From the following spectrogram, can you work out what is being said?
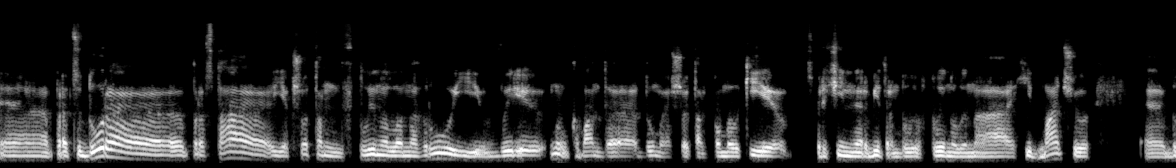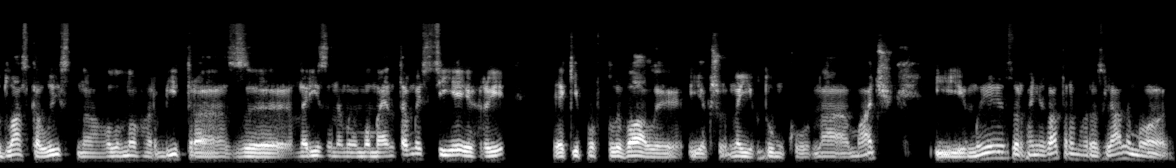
Е, процедура проста. Якщо там вплинуло на гру, і вирі... ну, команда думає, що там помилки спричинені арбітром були вплинули на хід матчу. Е, будь ласка, лист на головного арбітра з нарізаними моментами з цієї гри, які повпливали, якщо на їх думку, на матч. І ми з організаторами розглянемо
